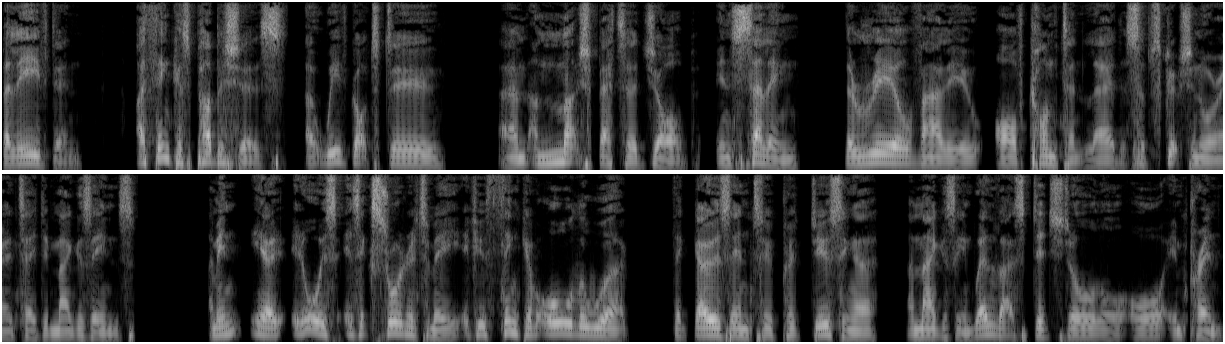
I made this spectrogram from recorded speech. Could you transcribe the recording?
believed in. I think as publishers, uh, we've got to do um, a much better job in selling the real value of content led, subscription orientated magazines. I mean, you know, it always is extraordinary to me if you think of all the work that goes into producing a, a magazine, whether that's digital or, or in print,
